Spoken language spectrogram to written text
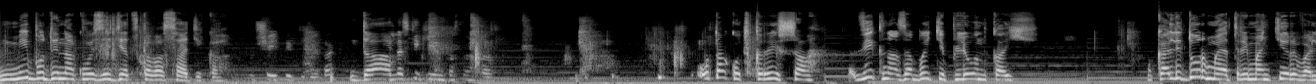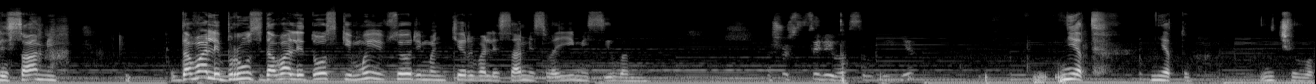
Мій будинок возле детского садика. Ще йти туди, так? Да, І наскільки він постраждав? отак от криша, вікна забиті пленкою. Коридор мы отремонтировали сами. Давали брус, давали доски, мы все ремонтировали сами своими силами. А щось вціліло в селі є? Нет, нету ничего.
